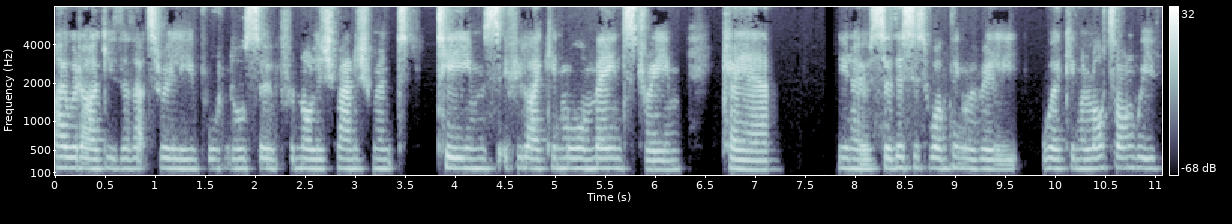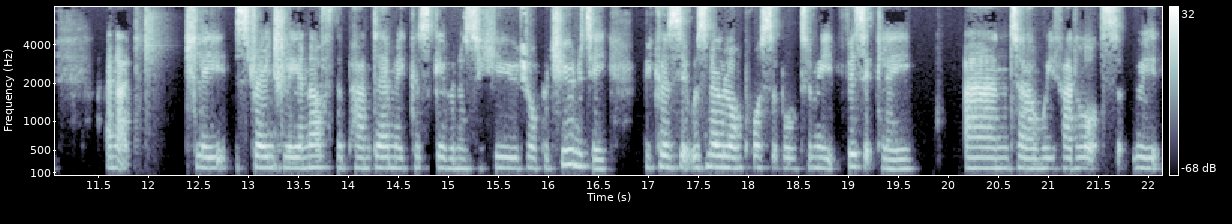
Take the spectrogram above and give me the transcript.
I would argue that that's really important also for knowledge management teams, if you like, in more mainstream KM. You know, so this is one thing we're really working a lot on. We've, and actually, strangely enough, the pandemic has given us a huge opportunity because it was no longer possible to meet physically. And uh, we've had lots, we,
